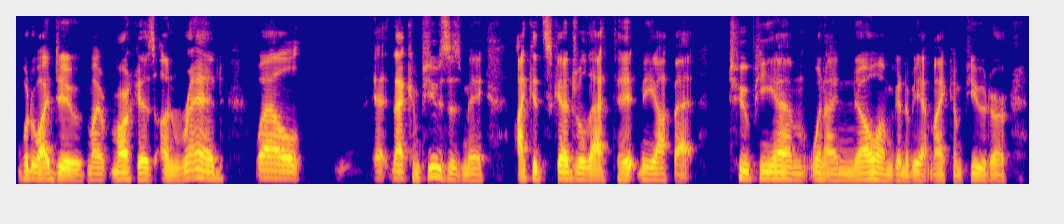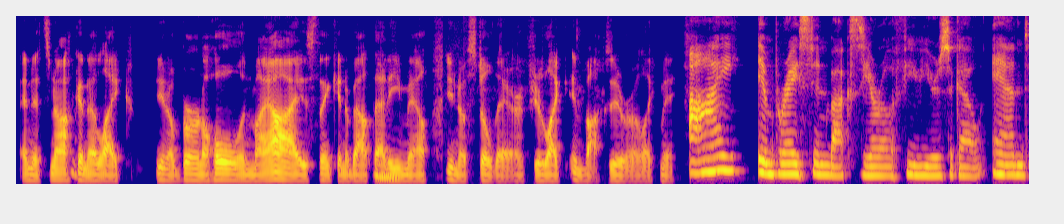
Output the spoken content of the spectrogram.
What do I do? My mark is unread. Well, that confuses me. I could schedule that to hit me up at 2 p.m. when I know I'm going to be at my computer and it's not going to like, you know, burn a hole in my eyes thinking about that Mhm. email, you know, still there if you're like inbox zero like me. I embraced Inbox Zero a few years ago. And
